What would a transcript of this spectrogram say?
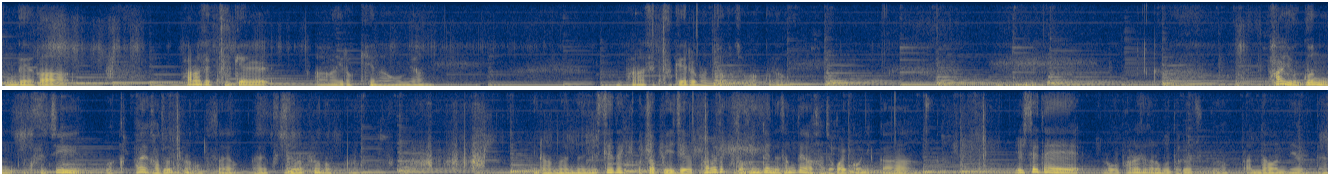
상대가 파란색 두 개를 아 이렇게 나오면 파란색 두 개를 먼저 가져갔고요. 파 6은 굳이 막 급하게 가져올 필요는 없어요. 아니 굳이 저럴 필요는 없고요. 이러면은 1세대 어차피 이제 파란색 구석 한 개는 상대가 가져갈 거니까 1세대로 파란색을 한번 노려주고요. 안 나왔네요 일단.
